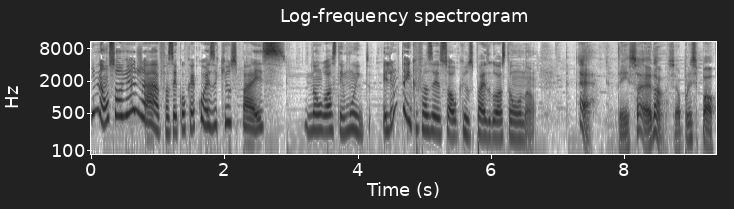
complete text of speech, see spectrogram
E não só viajar, fazer qualquer coisa que os pais não gostem muito. Ele não tem que fazer só o que os pais gostam ou não. É, tem isso. É, não, isso é o principal.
